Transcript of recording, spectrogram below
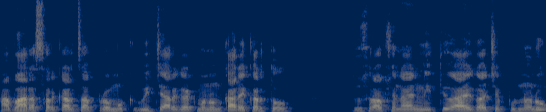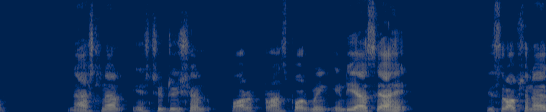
हा भारत सरकारचा प्रमुख विचार गट म्हणून कार्य करतो. दुसरा ऑप्शन आहे नीती आयोगाचे पूर्ण रूप national institution for transforming India असे आहे. तिसरा ऑप्शन आहे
